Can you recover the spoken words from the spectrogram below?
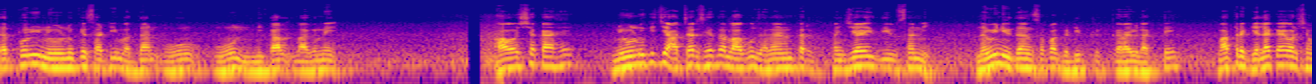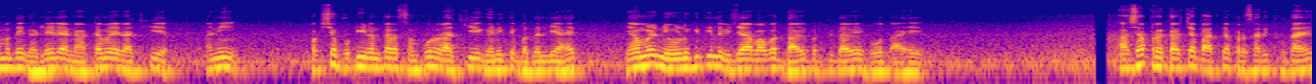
तत्पूर्वी निवडणुकीसाठी मतदान होऊन होऊन निकाल लागणे आवश्यक आहे. निवडणुकीची आचारसंहिता लागू झाल्यानंतर पंचेचाळीस दिवसांनी नवीन विधानसभा गठीत करावी लागते. मात्र गेल्या काही वर्षामध्ये घडलेल्या नाट्यमय राजकीय आणि पक्षफुटीनंतर संपूर्ण राजकीय गणिते बदलली आहेत. यामुळे निवडणुकीतील विजयाबाबत दावे प्रतिदावे होत आहेत. अशा प्रकारच्या बातम्या प्रसारित होत आहे.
